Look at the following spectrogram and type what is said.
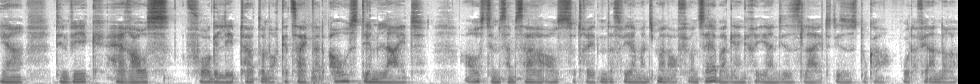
ja den Weg heraus vorgelebt hat und auch gezeigt hat, aus dem Leid, aus dem Samsara auszutreten, das wir ja manchmal auch für uns selber gern kreieren, dieses Leid, dieses Dukkha oder für andere.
